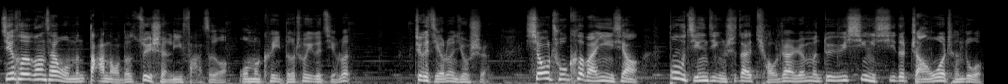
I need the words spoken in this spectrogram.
结合刚才我们大脑的最省力法则，我们可以得出一个结论，这个结论就是，消除刻板印象不仅仅是在挑战人们对于信息的掌握程度，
